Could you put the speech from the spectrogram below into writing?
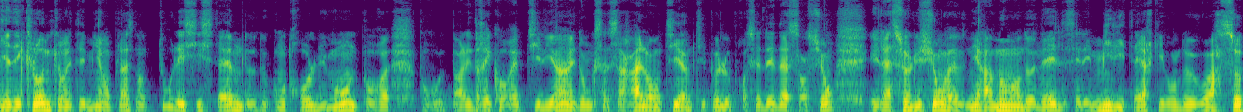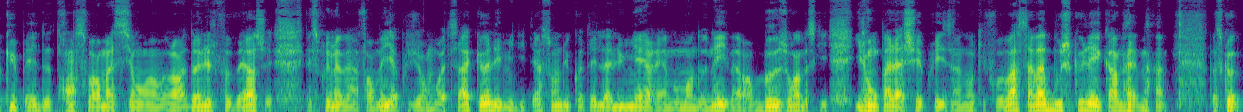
il y a des clones qui ont été mis en place dans tous les systèmes de, contrôle du monde pour, pour parler de réco-reptiliens, et donc ça, ça, ralentit un petit peu le procédé d'ascension, et la solution va venir à un moment donné, c'est les militaires qui vont devoir s'occuper de transformation. On leur a donné le feu vert, l'esprit m'avait informé il y a plusieurs mois de ça, que les militaires sont du côté de la lumière, et à un moment donné, il va avoir besoin, parce qu'ils vont pas lâcher prise, hein, donc il faut voir, ça va bousculer quand même, hein. parce que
